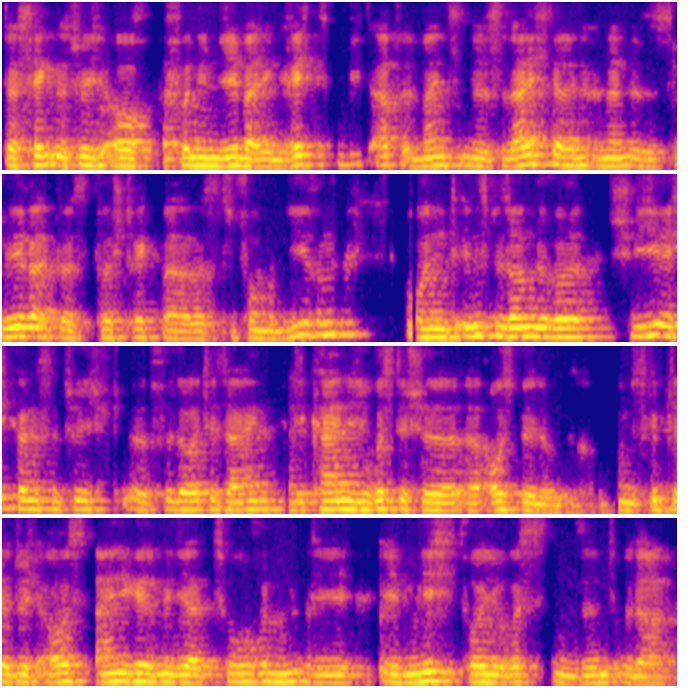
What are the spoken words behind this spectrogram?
Das hängt natürlich auch von dem jeweiligen Rechtsgebiet ab. In manchen ist es leichter, in anderen ist es schwerer, etwas Verstreckbares zu formulieren. Und insbesondere schwierig kann es natürlich äh, für Leute sein, die keine juristische äh, Ausbildung haben. Und es gibt ja durchaus einige Mediatoren, die eben nicht Volljuristen sind oder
